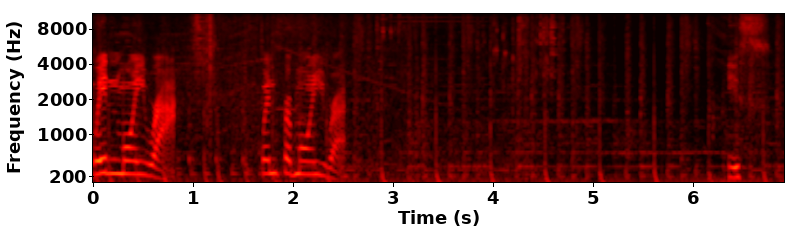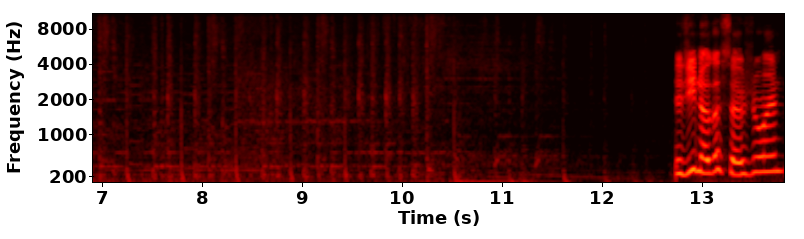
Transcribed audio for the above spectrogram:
Win Moira. Win for Moira. Peace. Did you know the Sojourn?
